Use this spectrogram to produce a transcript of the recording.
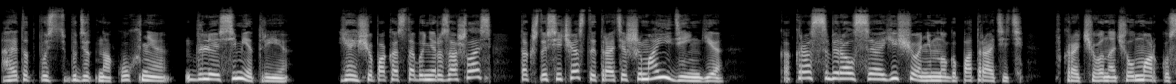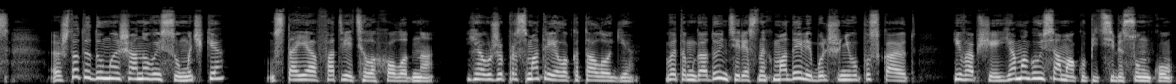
а этот пусть будет на кухне, для симметрии. Я еще пока с тобой не разошлась, так что сейчас ты тратишь и мои деньги». «Как раз собирался еще немного потратить», — вкратчиво начал Маркус. «Э, «Что ты думаешь о новой сумочке?» Устояв, ответила холодно. «Я уже просмотрела каталоги. В этом году интересных моделей больше не выпускают. И вообще, я могу и сама купить себе сумку».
